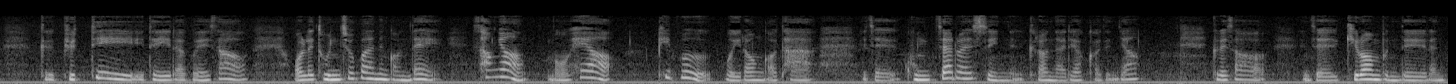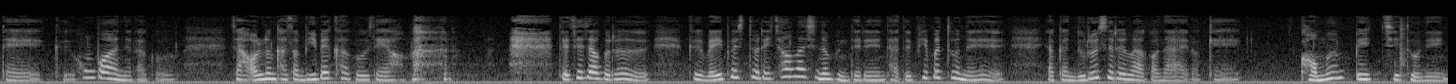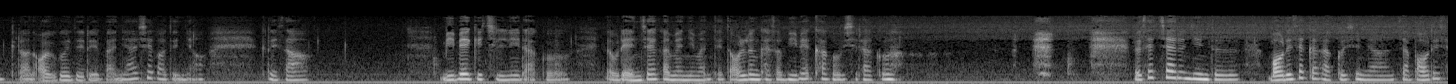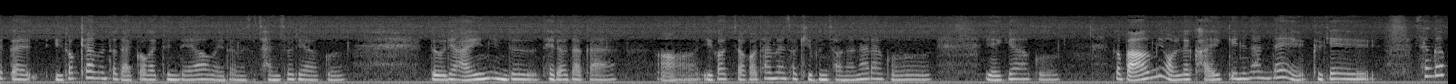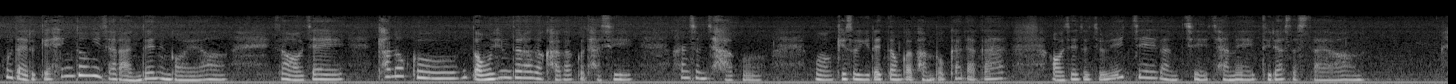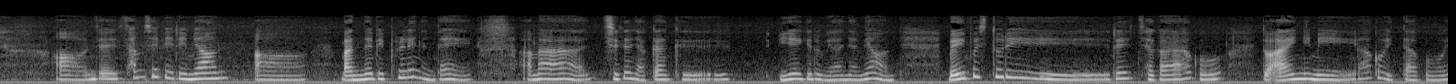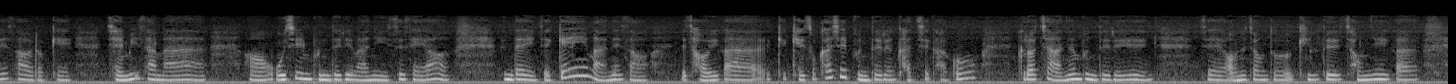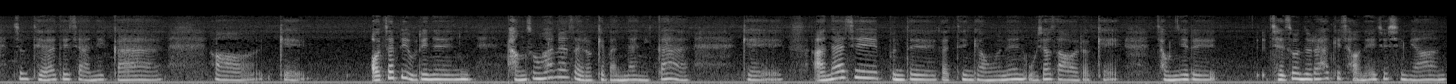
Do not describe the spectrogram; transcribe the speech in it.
그 Beauty Day라고 해서 원래 돈 주고 하는 건데 성형, 뭐 헤어, 피부 뭐 이런 거 다 이제 공짜로 할 수 있는 그런 날이었거든요. 그래서 이제 길드원분들한테 그 홍보하느라고 자 얼른 가서 미백하고 오세요. 대체적으로 그 메이플 스토리 처음 하시는 분들은 다들 피부톤을 약간 누르스름하거나 이렇게 검은빛이 도는 그런 얼굴들을 많이 하시거든요. 그래서 미백이 진리라고 우리 엔젤 가면님한테도 얼른 가서 미백하고 오시라고 세차루님도 머리 색깔 바꾸시면, 자, 머리 색깔 이렇게 하면 더 나을 것 같은데요. 막 이러면서 잔소리하고. 또 우리 아이님도 데려다가, 어, 이것저것 하면서 기분 전환하라고 얘기하고. 그 마음이 원래 가 있기는 한데, 그게 생각보다 이렇게 행동이 잘 안 되는 거예요. 그래서 어제 켜놓고 너무 힘들어서 가갖고 다시 한숨 자고, 뭐 계속 이랬던 걸 반복하다가 어제도 좀 일찌감치 잠에 들였었어요. 어, 이제 30일이면 어, 만렙이 풀리는데 아마 지금 약간 그 이 얘기를 왜 하냐면 메이플 스토리를 제가 하고 또 아이님이 하고 있다고 해서 이렇게 재미삼아 어, 오신 분들이 많이 있으세요. 근데 이제 게임 안에서 저희가 계속 하실 분들은 같이 가고 그렇지 않은 분들은 이제 어느 정도 길드 정리가 좀 돼야 되지 않을까. 어, 이렇게 어차피 우리는 방송하면서 이렇게 만나니까 이렇게 안 하실 분들 같은 경우는 오셔서 이렇게 정리를 제 손으로 하기 전에 해주시면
